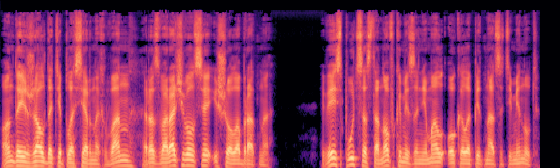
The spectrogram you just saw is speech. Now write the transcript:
Он доезжал до теплосерных ванн, разворачивался и шел обратно. Весь путь с остановками занимал около 15 минут.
